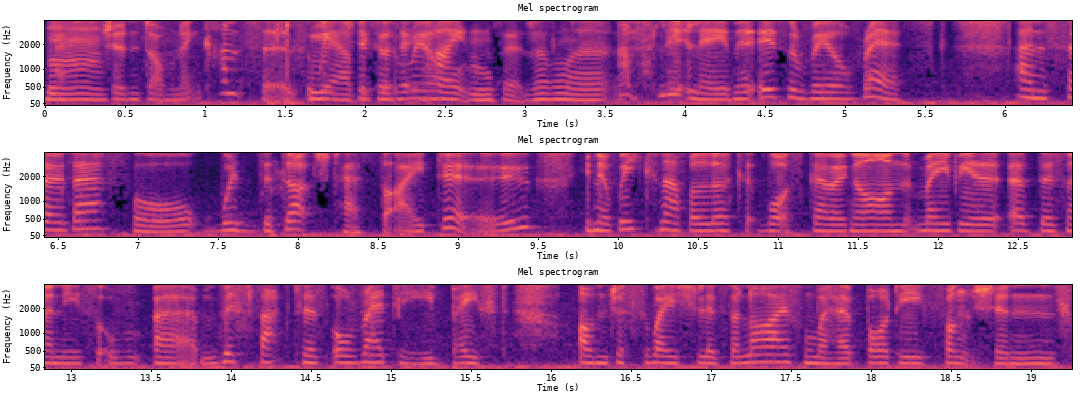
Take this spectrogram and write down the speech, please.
estrogen dominant cancers. which yeah, because it real- heightens it, doesn't it? Absolutely, and it is a real risk. And so, therefore, with the Dutch test that I do, you know, we can have a look at what's going on. Maybe uh, there's any sort of um, risk factors already based on just the way she lives her life and where her body functions.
